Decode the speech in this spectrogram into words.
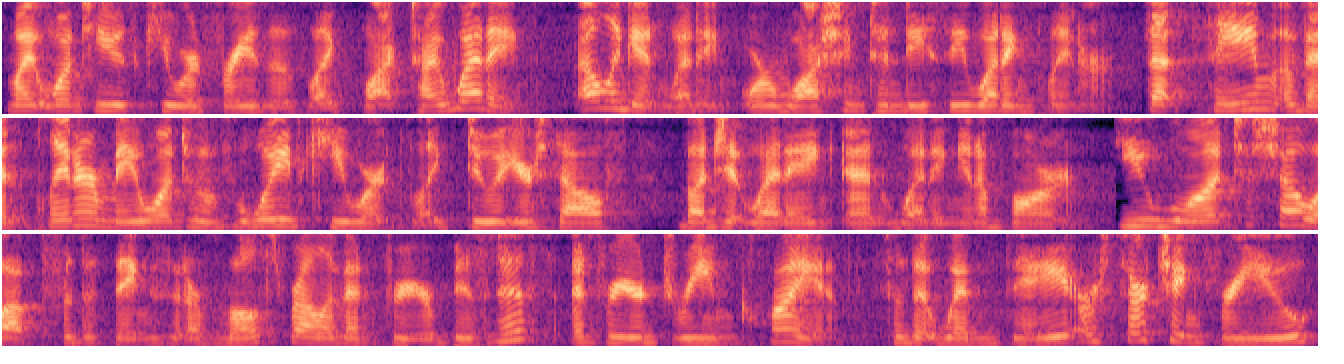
might want to use keyword phrases like black tie wedding, elegant wedding or Washington, D.C. wedding planner. That same event planner may want to avoid keywords like do it yourself, budget wedding, and wedding in a barn. You want to show up for the things that are most relevant for your business and for your dream clients so that when they are searching for you,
